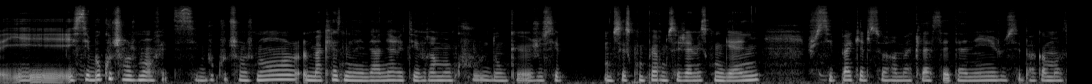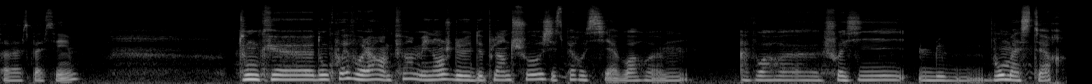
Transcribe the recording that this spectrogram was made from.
et, c'est beaucoup de changements en fait. C'est beaucoup de changements. Ma classe de l'année dernière était vraiment cool, donc je sais on sait ce qu'on perd, on sait jamais ce qu'on gagne. Je sais pas quelle sera ma classe cette année, je sais pas comment ça va se passer. Donc, euh, donc ouais, voilà, un peu un mélange de, plein de choses. J'espère aussi avoir, euh, euh, choisi le bon master.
